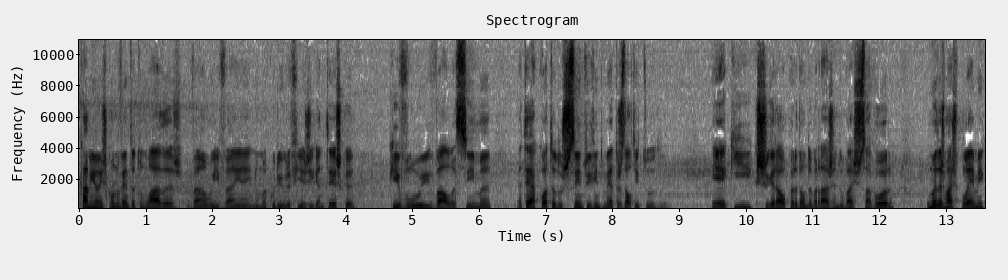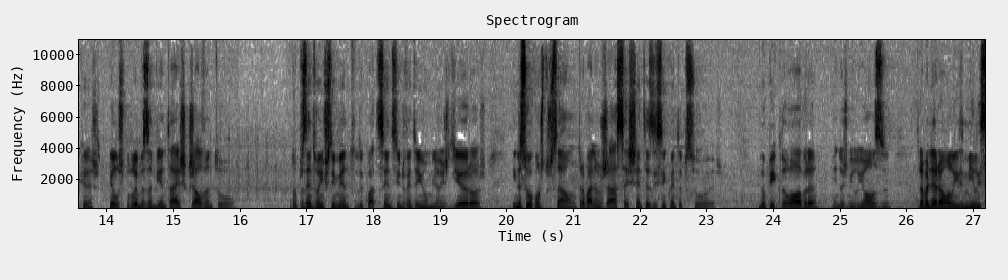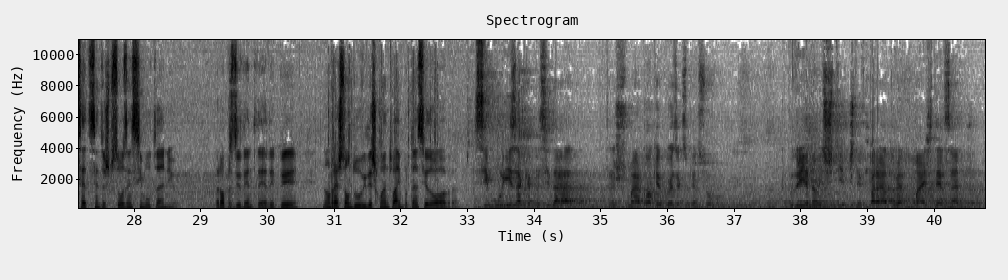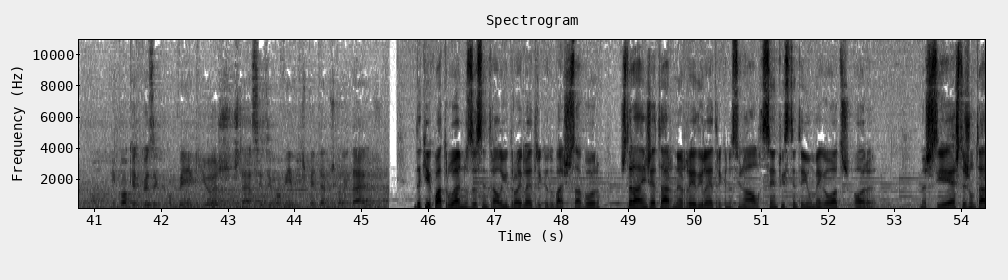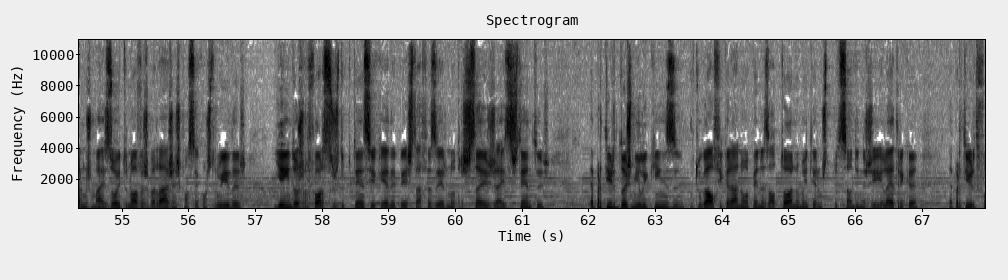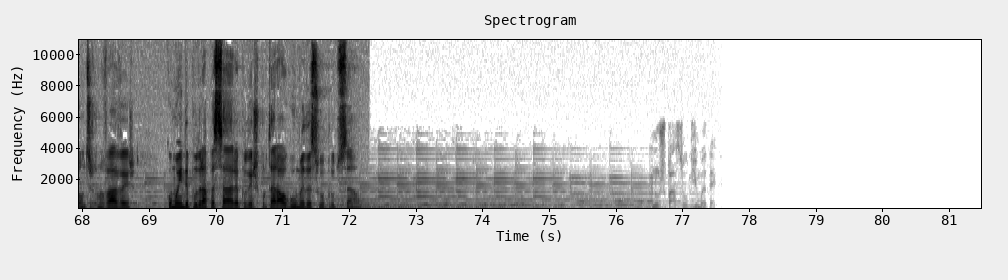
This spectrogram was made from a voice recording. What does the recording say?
Caminhões com 90 toneladas vão e vêm numa coreografia gigantesca que evolui vale acima até à cota dos 120 metros de altitude. É aqui que chegará o perdão da barragem do Baixo Sabor, uma das mais polémicas pelos problemas ambientais que já levantou. Representa um investimento de 491 milhões de euros e na sua construção trabalham já 650 pessoas. No pico da obra, em 2011, trabalharão ali 1.700 pessoas em simultâneo. Para o presidente da EDP, não restam dúvidas quanto à importância da obra. Simboliza a capacidade de transformar qualquer coisa que se pensou que poderia não existir, que esteve parado durante mais de 10 anos, em qualquer coisa que, como vem aqui hoje, está a ser desenvolvido, respeitando os calendários. Daqui a quatro anos, a central hidroelétrica do Baixo Sabor estará a injetar na rede elétrica nacional 171 MWh. Mas se a esta juntarmos mais oito novas barragens que vão ser construídas, e ainda os reforços de potência que a EDP está a fazer noutras seis já existentes, a partir de 2015, Portugal ficará não apenas autónomo em termos de produção de energia elétrica, a partir de fontes renováveis, como ainda poderá passar a poder exportar alguma da sua produção.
